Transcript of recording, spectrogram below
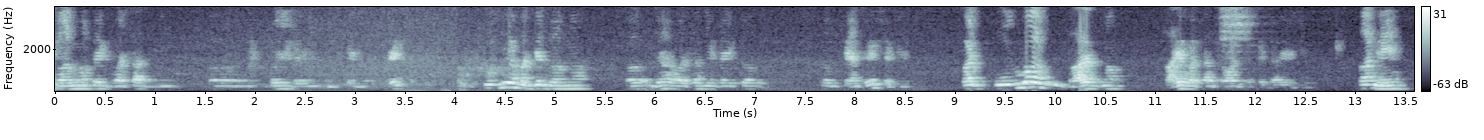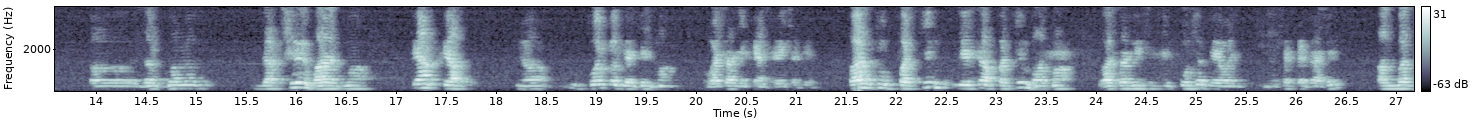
ઝોનમાં કંઈક વરસાદની કોઈ ઘણી મુશ્કેલીઓ શકે પૂર્વીય મધ્ય ઝોનમાં જરા વરસાદની કંઈક ત્યાં થઈ શકે. પણ પૂર્વ ભારતમાં ભારે વરસાદ થવાની શક્યતા છે. અને લગભગ દક્ષિણ ભારતમાં ક્યાંક ક્યાંક કોઈ પણ પેકેજમાં વરસાદ ક્યાં થઈ શકે. પરંતુ પશ્ચિમ દેશના પશ્ચિમ ભાગમાં વરસાદની સ્થિતિ પોષક રહેવાની શક્યતા છે. અલબત્ત,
